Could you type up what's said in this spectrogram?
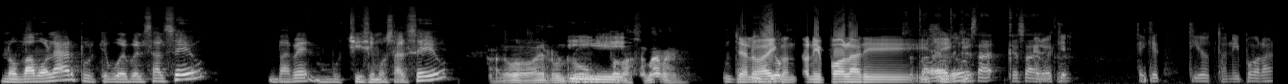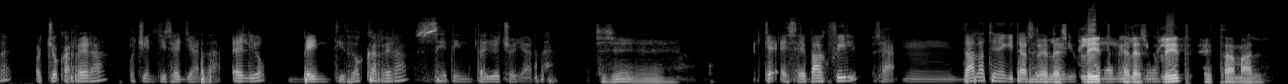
nos va a molar porque vuelve el salseo. Va a haber muchísimo salseo. Claro, haber run run Y- todas las semanas. Ya lo Y hay yo- con Tony Pollard y, que esa Pero es que, es que, tío, Tony Pollard, 8 carreras, 86 yardas. Helio, 22 carreras, 78 yardas. Sí, sí. eh, Que ese backfield, o sea, mm, Dallas tiene que quitarse El medio, split, como el split está mal.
